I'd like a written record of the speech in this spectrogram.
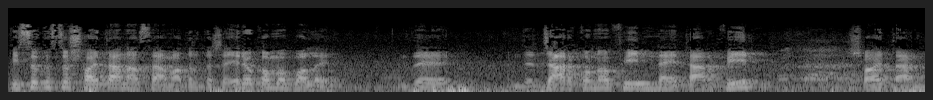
কিছু কিছু শয়তান আছে আমাদের দেশে। এরকমও বলে যে যার কোনো ফির নেই, তার ফির শয়তান।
